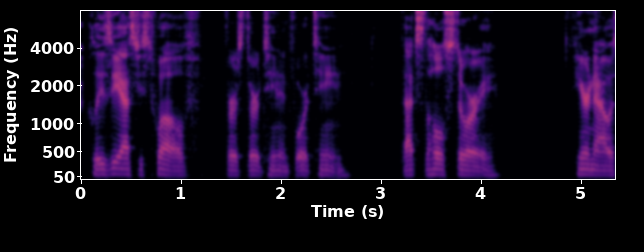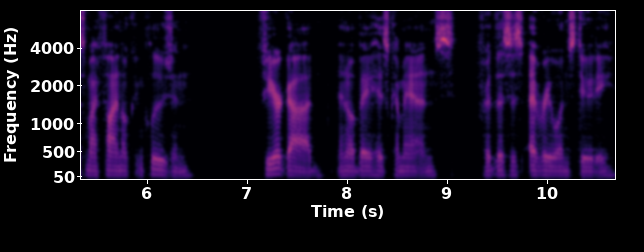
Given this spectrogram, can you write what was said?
Ecclesiastes 12, verse 13 and 14. That's the whole story. Here now is my final conclusion. Fear God and obey his commands, for this is everyone's duty.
